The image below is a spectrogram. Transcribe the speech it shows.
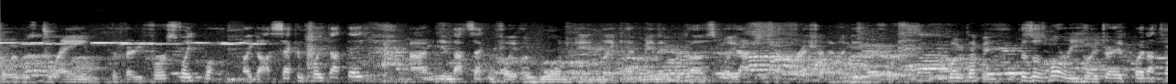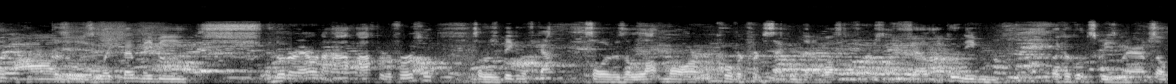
So it was drained the very first fight, but I got a second fight that day, and in that second fight I won in like a minute because I actually felt fresher than I did my first one. What would that be? Because I was more rehydrated by that time. Because it was like about maybe another hour and a half after the first one, so there was a big enough gap. So it was a lot more recovered for the second than it was the first. I felt I couldn't even like I couldn't squeeze my arm. So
